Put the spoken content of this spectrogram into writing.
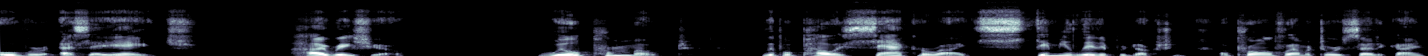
over SAH, high ratio, will promote lipopolysaccharide stimulated production of pro-inflammatory cytokine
